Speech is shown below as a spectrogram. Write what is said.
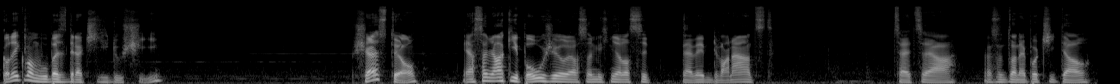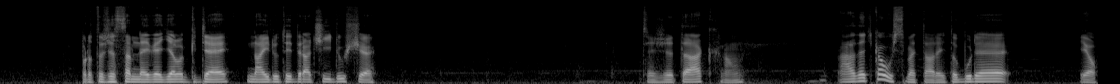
Kolik mám vůbec dračích duší? Šest, jo? Já jsem nějaký použil, já jsem jich měl asi, nevím, 12. CCA. Já jsem to nepočítal. Protože jsem nevěděl, kde najdu ty dračí duše. Takže tak, no. A teďka už jsme tady, to bude... Jo.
